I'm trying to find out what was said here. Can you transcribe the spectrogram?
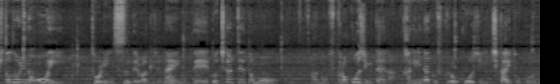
人通りの多い通りに住んでるわけじゃないのでどっちかっていうともうあの袋小路みたいな限りなく袋小路に近いところに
